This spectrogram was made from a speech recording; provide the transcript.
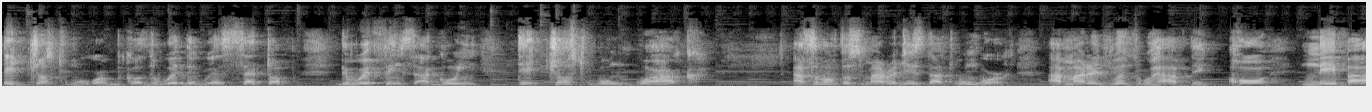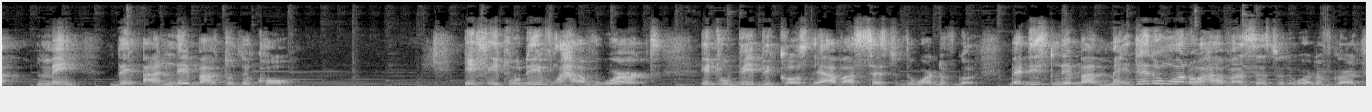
It just won't work because the way they were set up, the way things are going, they just won't work. And some of those marriages that won't work are marriages who have the core Nabal men. They are Nabal to the core. If it would even have worked, it would be because they have access to the Word of God. But these Nabal men, they don't want to have access to the Word of God.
